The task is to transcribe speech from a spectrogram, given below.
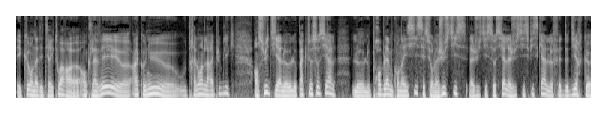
et qu'on a des territoires euh, enclavés, euh, inconnus ou très loin de la République. Ensuite, il y a le, pacte social. Le, le problème qu'on a ici, c'est sur la justice, la justice sociale, la justice fiscale, le fait de dire que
